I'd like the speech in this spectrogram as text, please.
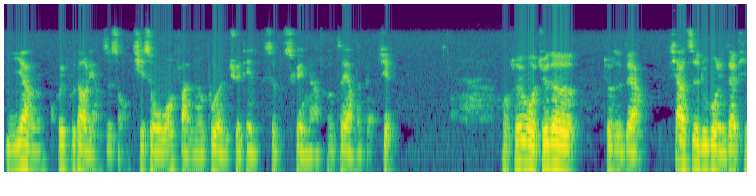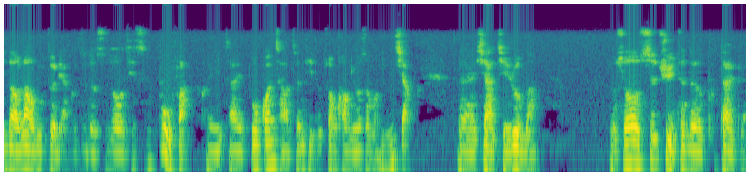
一样恢复到两只手，其实我反而不能确定是不是可以拿出这样的表现。哦，所以我觉得就是这样。下次如果你在听到“绕路”这两个字的时候，其实不妨可以再多观察整体的状况有什么影响，再来下结论吧。有时候失去真的不代表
